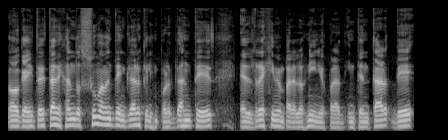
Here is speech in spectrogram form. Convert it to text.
Ok, entonces estás dejando sumamente en claro que lo importante es el régimen para los niños, para intentar de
